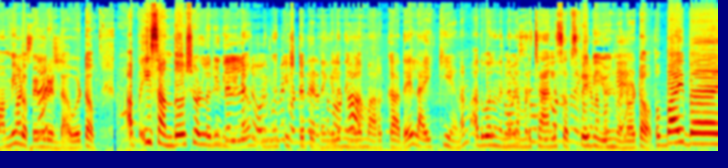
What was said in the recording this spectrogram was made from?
മമ്മിയും പപ്പയും കൂടെ ഉണ്ടാവും കേട്ടോ. അപ്പൊ ഈ സന്തോഷമുള്ള ഒരു വീഡിയോ നിങ്ങൾക്ക് ഇഷ്ടപ്പെട്ടെങ്കിൽ നിങ്ങൾ മറക്കാതെ ലൈക്ക് ചെയ്യണം. അതുപോലെ തന്നെ നമ്മുടെ ചാനൽ സബ്സ്ക്രൈബ് ചെയ്യുകയും വേണം കേട്ടോ. അപ്പൊ ബൈ ബൈ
